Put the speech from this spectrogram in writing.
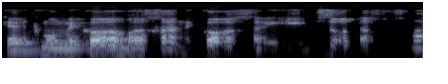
כן, כמו מקור הברכה, מקור החיים, זו אותה חכמה.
